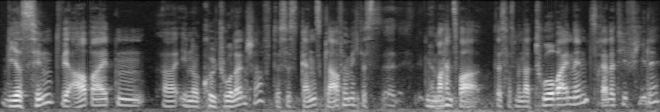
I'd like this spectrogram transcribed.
wir sind, wir arbeiten äh, in einer Kulturlandschaft. Das ist ganz klar für mich. Dass, äh, wir machen zwar das, was man Naturwein nennt, relativ viele,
